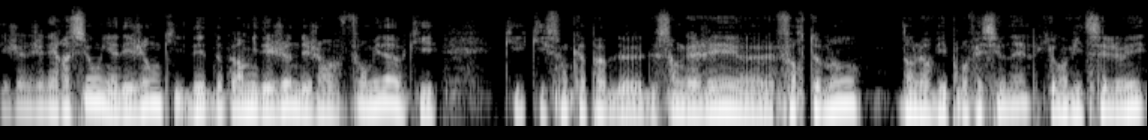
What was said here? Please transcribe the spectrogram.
Les jeunes générations, il y a des gens qui, des- parmi des jeunes, des gens formidables qui, qui, qui sont capables de, de s'engager euh, fortement dans leur vie professionnelle, qui ont envie de s'élever.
